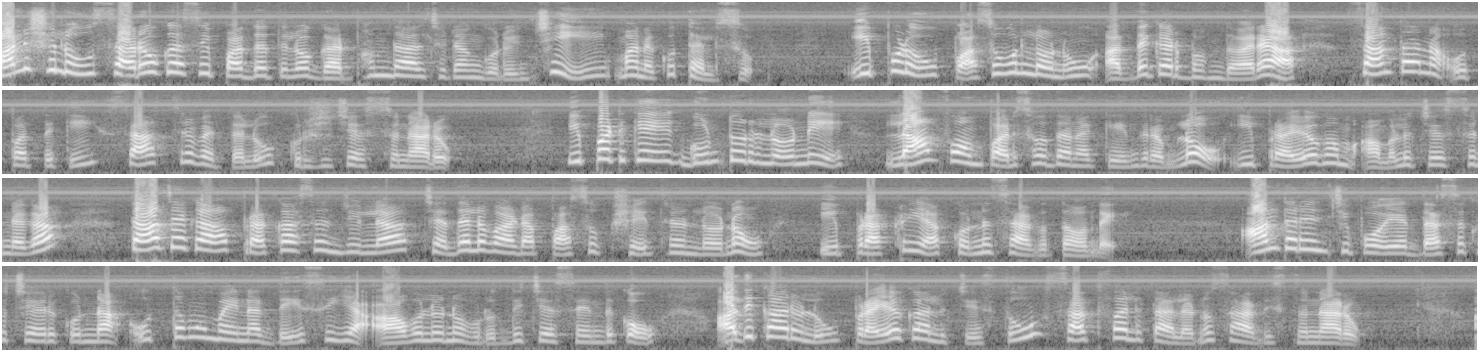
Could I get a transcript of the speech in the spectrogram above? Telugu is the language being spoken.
మనుషులు సరోగసి పద్ధతిలో గర్భం దాల్చడం గురించి మనకు తెలుసు. ఇప్పుడు పశువుల్లోనూ అద్దె గర్భం ద్వారా సంతాన ఉత్పత్తికి శాస్త్రవేత్తలు కృషి చేస్తున్నారు. ఇప్పటికే గుంటూరులోని లాంఫామ్ పరిశోధన కేంద్రంలో ఈ ప్రయోగం అమలు చేస్తుండగా తాజాగా ప్రకాశం జిల్లా చెదలవాడ పశు క్షేత్రంలోనూ ఈ ప్రక్రియ కొనసాగుతోంది. అంతరించిపోయే దశకు చేరుకున్న ఉత్తమమైన దేశీయ ఆవులను వృద్ధి చేసేందుకు అధికారులు ప్రయోగాలు చేస్తూ సత్ఫలితాలను సాధిస్తున్నారు.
